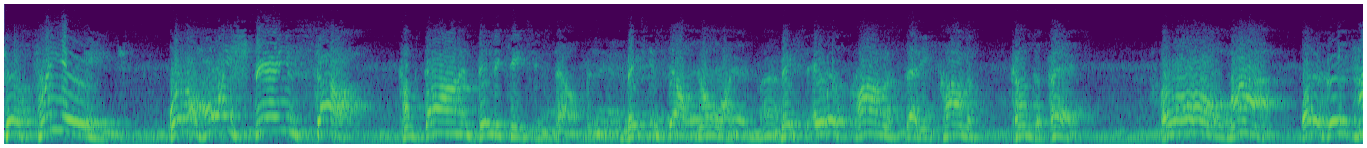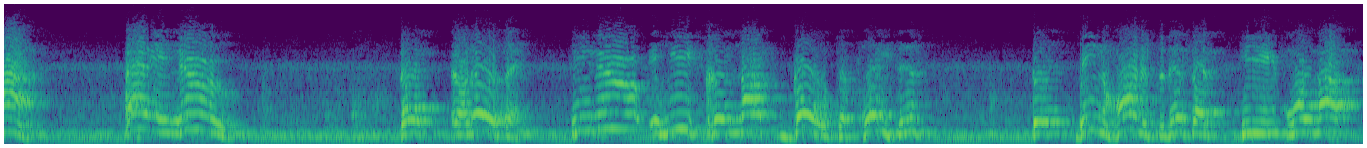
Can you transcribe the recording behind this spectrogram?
to a free age where the Holy Spirit Himself comes down and vindicates Himself and makes Himself known, Amen. makes every promise that He promised come to pass. Oh my, what a great time! And He knew that another thing, He knew He could not go to places that being harnessed to this that He would not,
